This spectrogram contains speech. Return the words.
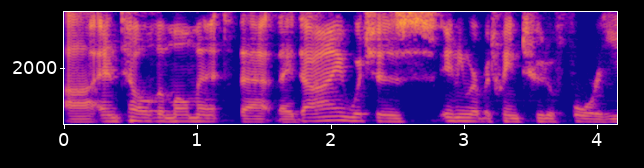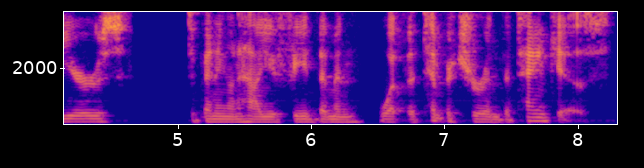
uh, until the moment that they die, which is anywhere between two to four years depending on how you feed them and what the temperature in the tank is.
